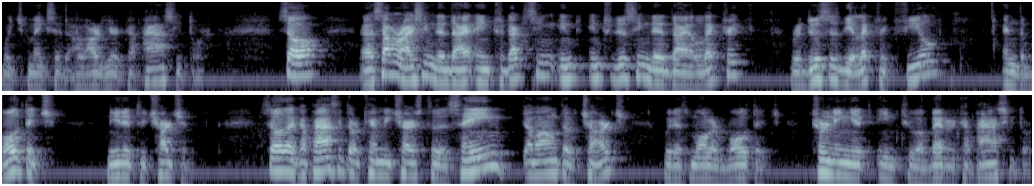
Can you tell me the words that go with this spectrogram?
which makes it a larger capacitor. So uh, summarizing the introducing in, introducing the dielectric reduces the electric field and the voltage needed to charge it so the capacitor can be charged to the same amount of charge with a smaller voltage, turning it into a better capacitor.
